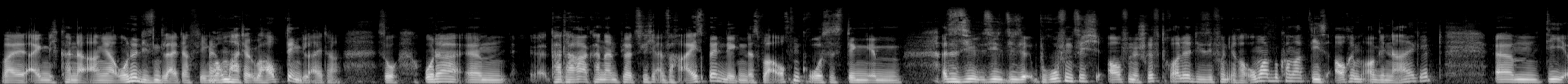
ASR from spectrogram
Weil eigentlich kann der Aang ja ohne diesen Gleiter fliegen. Warum hat er überhaupt den Gleiter? So. Oder ähm, Katara kann dann plötzlich einfach Eis bändigen. Das war auch ein großes Ding im. Also sie, sie, sie berufen sich auf eine Schriftrolle, die sie von ihrer Oma bekommen hat, die es auch im Original gibt, ähm, die,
